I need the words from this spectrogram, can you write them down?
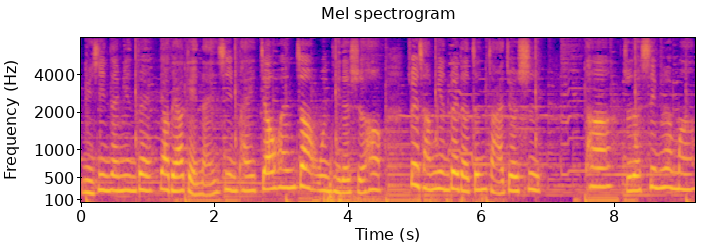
女性在面对要不要给男性拍交欢照问题的时候，最常面对的挣扎就是：他值得信任吗？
